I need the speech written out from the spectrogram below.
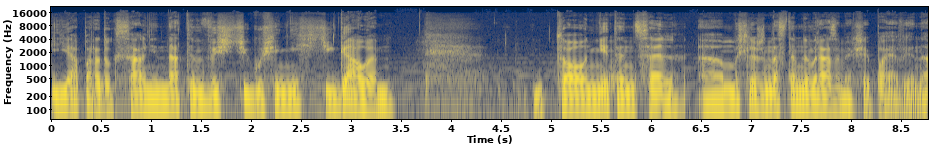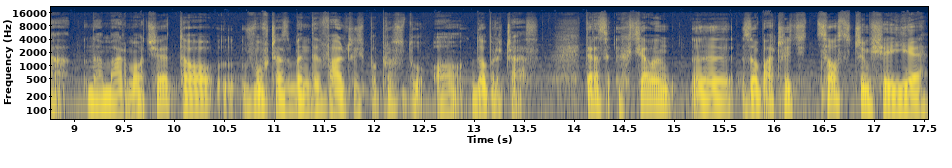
ja paradoksalnie na tym wyścigu się nie ścigałem. To nie ten cel. Myślę, że następnym razem, jak się pojawię na, na marmocie, to wówczas będę walczyć po prostu o dobry czas. Teraz chciałem y, zobaczyć, co z czym się je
